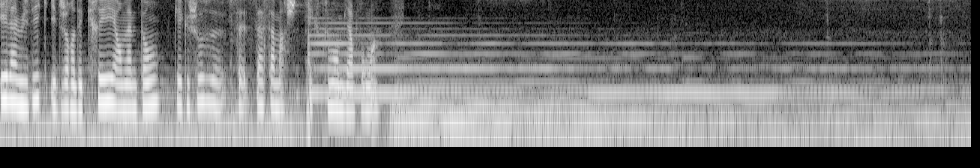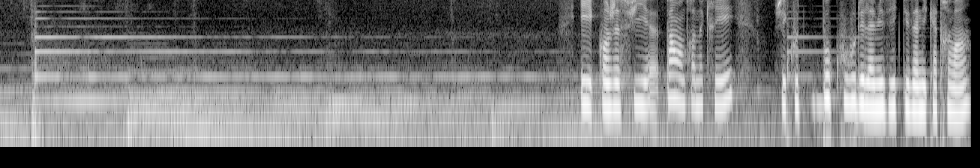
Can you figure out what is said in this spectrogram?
et la musique et genre de créer en même temps quelque chose, ça, ça, marche extrêmement bien pour moi. Et quand je suis euh, pas en train de créer, j'écoute beaucoup de la musique des années 80,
